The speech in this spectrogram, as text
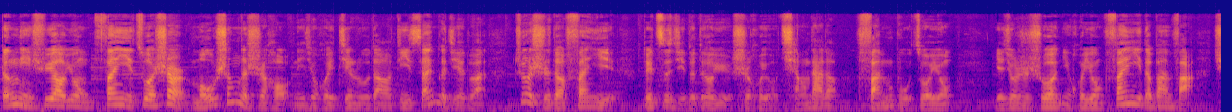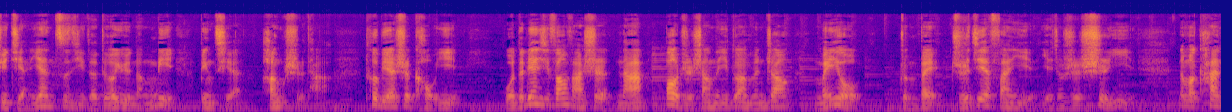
等你需要用翻译做事儿谋生的时候，你就会进入到第三个阶段。这时的翻译对自己的德语是会有强大的反哺作用，也就是说，你会用翻译的办法去检验自己的德语能力，并且夯实它。特别是口译，我的练习方法是拿报纸上的一段文章，没有。准备直接翻译，也就是示意。那么看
